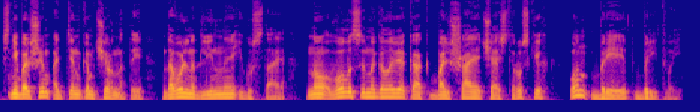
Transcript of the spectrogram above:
С небольшим оттенком черноты, довольно длинная и густая, но волосы на голове, как большая часть русских, он бреет бритвой.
